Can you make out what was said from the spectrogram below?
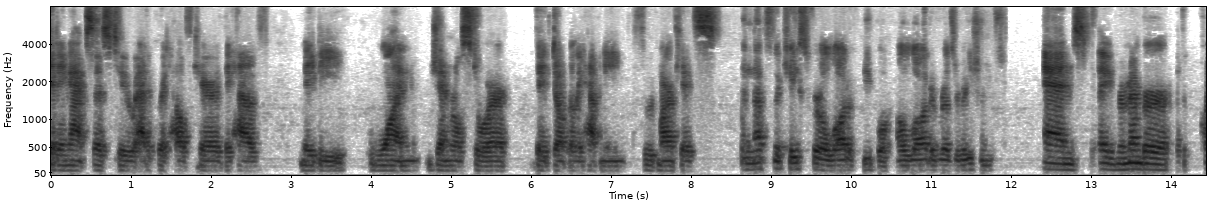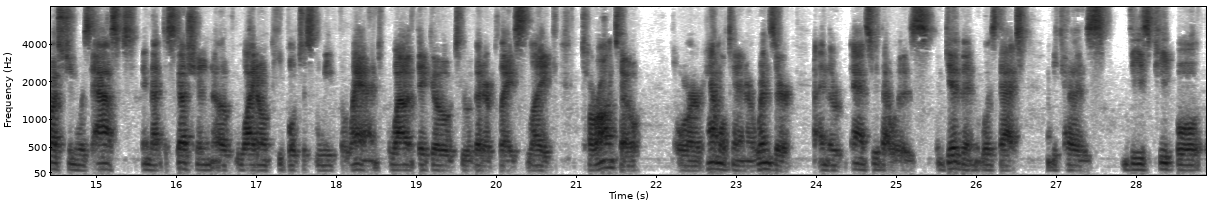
getting access to adequate health care. They have maybe one general store. They don't really have any food markets. And that's the case for a lot of people, a lot of reservations. And I remember the question was asked in that discussion of why don't people just leave the land? Why don't they go to a better place like Toronto or Hamilton or Windsor? And the answer that was given was that because these people,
